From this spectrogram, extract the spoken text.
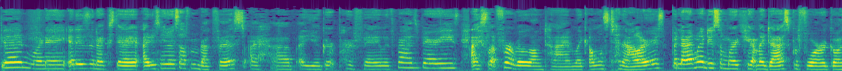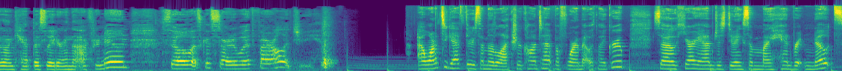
Good morning. It is the next day. I just made myself some breakfast. I have a yogurt parfait with raspberries. I slept for a really long time, like almost 10 hours. But now I'm going to do some work here at my desk before going on campus later in the afternoon. So let's get started with virology. I wanted to get through some of the lecture content before I met with my group, so here I am just doing some of my handwritten notes,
